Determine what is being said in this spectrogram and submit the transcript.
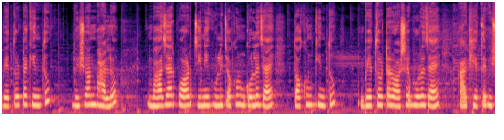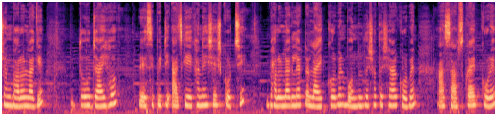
ভেতরটা কিন্তু ভীষণ ভালো। ভাজার পর চিনিগুলি যখন গলে যায়, তখন কিন্তু ভেতরটা রসে ভরে যায় আর খেতে ভীষণ ভালো লাগে। তো যাই হোক, রেসিপিটি আজকে এখানেই শেষ করছি। ভালো লাগলে একটা লাইক করবেন, বন্ধুদের সাথে শেয়ার করবেন আর সাবস্ক্রাইব করে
